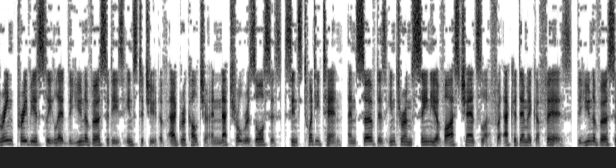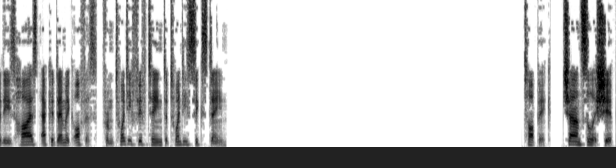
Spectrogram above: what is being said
Green previously led the university's Institute of Agriculture and Natural Resources since 2010, and served as interim senior vice-chancellor for academic affairs, the university's highest academic office, from 2015 to 2016. Chancellorship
